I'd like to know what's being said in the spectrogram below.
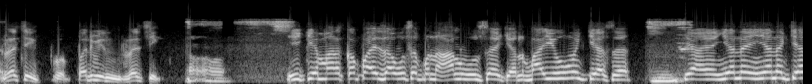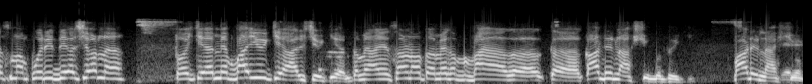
રચિક પરવીન રચિક હા ઈ કે મારે કપાઈ જવું છે પણ હાલવું છે કે? બાયું શું કે છે? કે એને એને કેસમાં પૂરી દેશો ને તો કે અમે બાયું કે હાલશું કે? તમે અહીં સણો તો અમે કાઢી નાખશું બધું કે? પાડી નાખશું.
